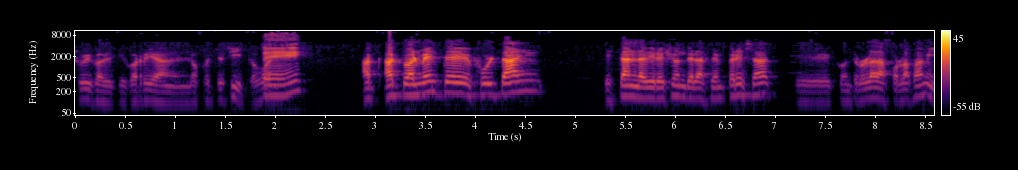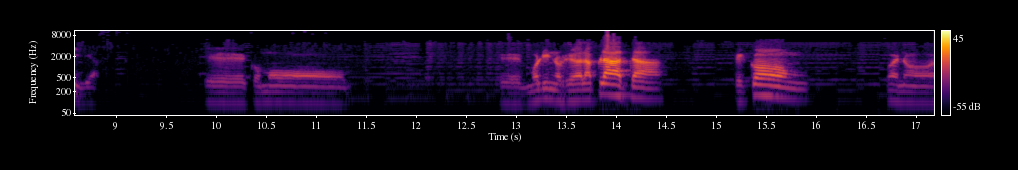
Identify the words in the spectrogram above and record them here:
su hijo del que corrían los cochecitos. sí. Actualmente, full time, está en la dirección de las empresas eh, controladas por la familia, eh, como eh, Molinos Río de la Plata, Pecón, bueno,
